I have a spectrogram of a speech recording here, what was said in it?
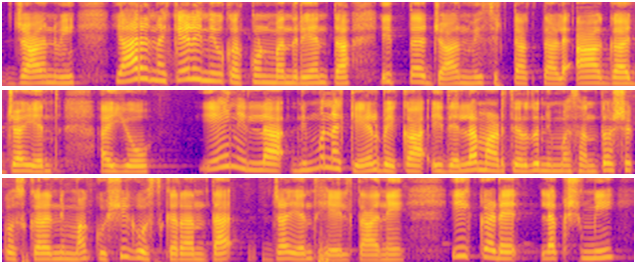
ಜಾನ್ವಿ, ಯಾರನ್ನು ಕೇಳಿ ನೀವು ಕರ್ಕೊಂಡು ಬಂದ್ರಿ ಅಂತ? ಇತ್ತ ಜಾನ್ವಿ ಸಿಟ್ಟಾಗ್ತಾಳೆ ಆಗ ಜಯಂತ್, ಅಯ್ಯೋ, ಏನಿಲ್ಲ, ನಿಮ್ಮನ್ನು ಕೇಳಬೇಕಾ? ಇದೆಲ್ಲ ಮಾಡ್ತಿರೋದು ನಿಮ್ಮ ಸಂತೋಷಕ್ಕೋಸ್ಕರ, ನಿಮ್ಮ ಖುಷಿಗೋಸ್ಕರ, ಅಂತ ಜಯಂತ್ ಹೇಳ್ತಾನೆ. ಈ ಕಡೆ ಲಕ್ಷ್ಮಿ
